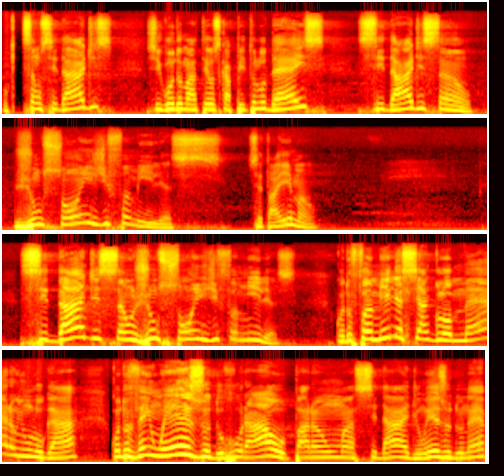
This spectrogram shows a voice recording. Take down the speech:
O que são cidades? Segundo Mateus capítulo 10, cidades são junções de famílias. Você está aí, irmão? Cidades são junções de famílias. Quando famílias se aglomeram em um lugar, quando vem um êxodo rural para uma cidade, um êxodo né,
